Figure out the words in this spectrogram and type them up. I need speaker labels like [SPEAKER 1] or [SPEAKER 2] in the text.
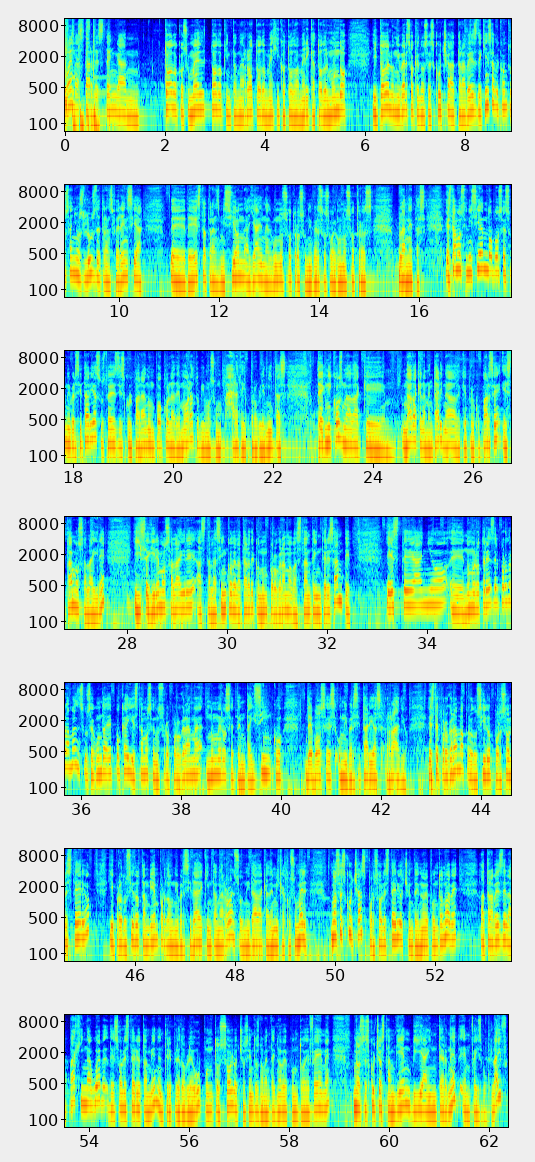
[SPEAKER 1] Buenas tardes tengan todo Cozumel, todo Quintana Roo, todo México, todo América, todo el mundo y todo el universo que nos escucha a través de quién sabe cuántos años luz de transferencia eh, de esta transmisión allá en algunos otros universos o algunos otros planetas. Estamos iniciando Voces Universitarias, ustedes disculparán un poco la demora, tuvimos un par de problemitas técnicos, nada que, nada que lamentar y nada de qué preocuparse, estamos al aire y seguiremos al aire hasta las 5 de la tarde con un programa bastante interesante interesante. Este año eh, número 3 del programa, en su segunda época, y estamos en nuestro programa número 75 de Voces Universitarias Radio. Este programa producido por Sol Estéreo y producido también por la Universidad de Quintana Roo en su unidad académica Cozumel. Nos escuchas por Sol Estéreo 89.9 a través de la página web de Sol Estéreo también en www.sol899.fm. Nos escuchas también vía internet en Facebook Live.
